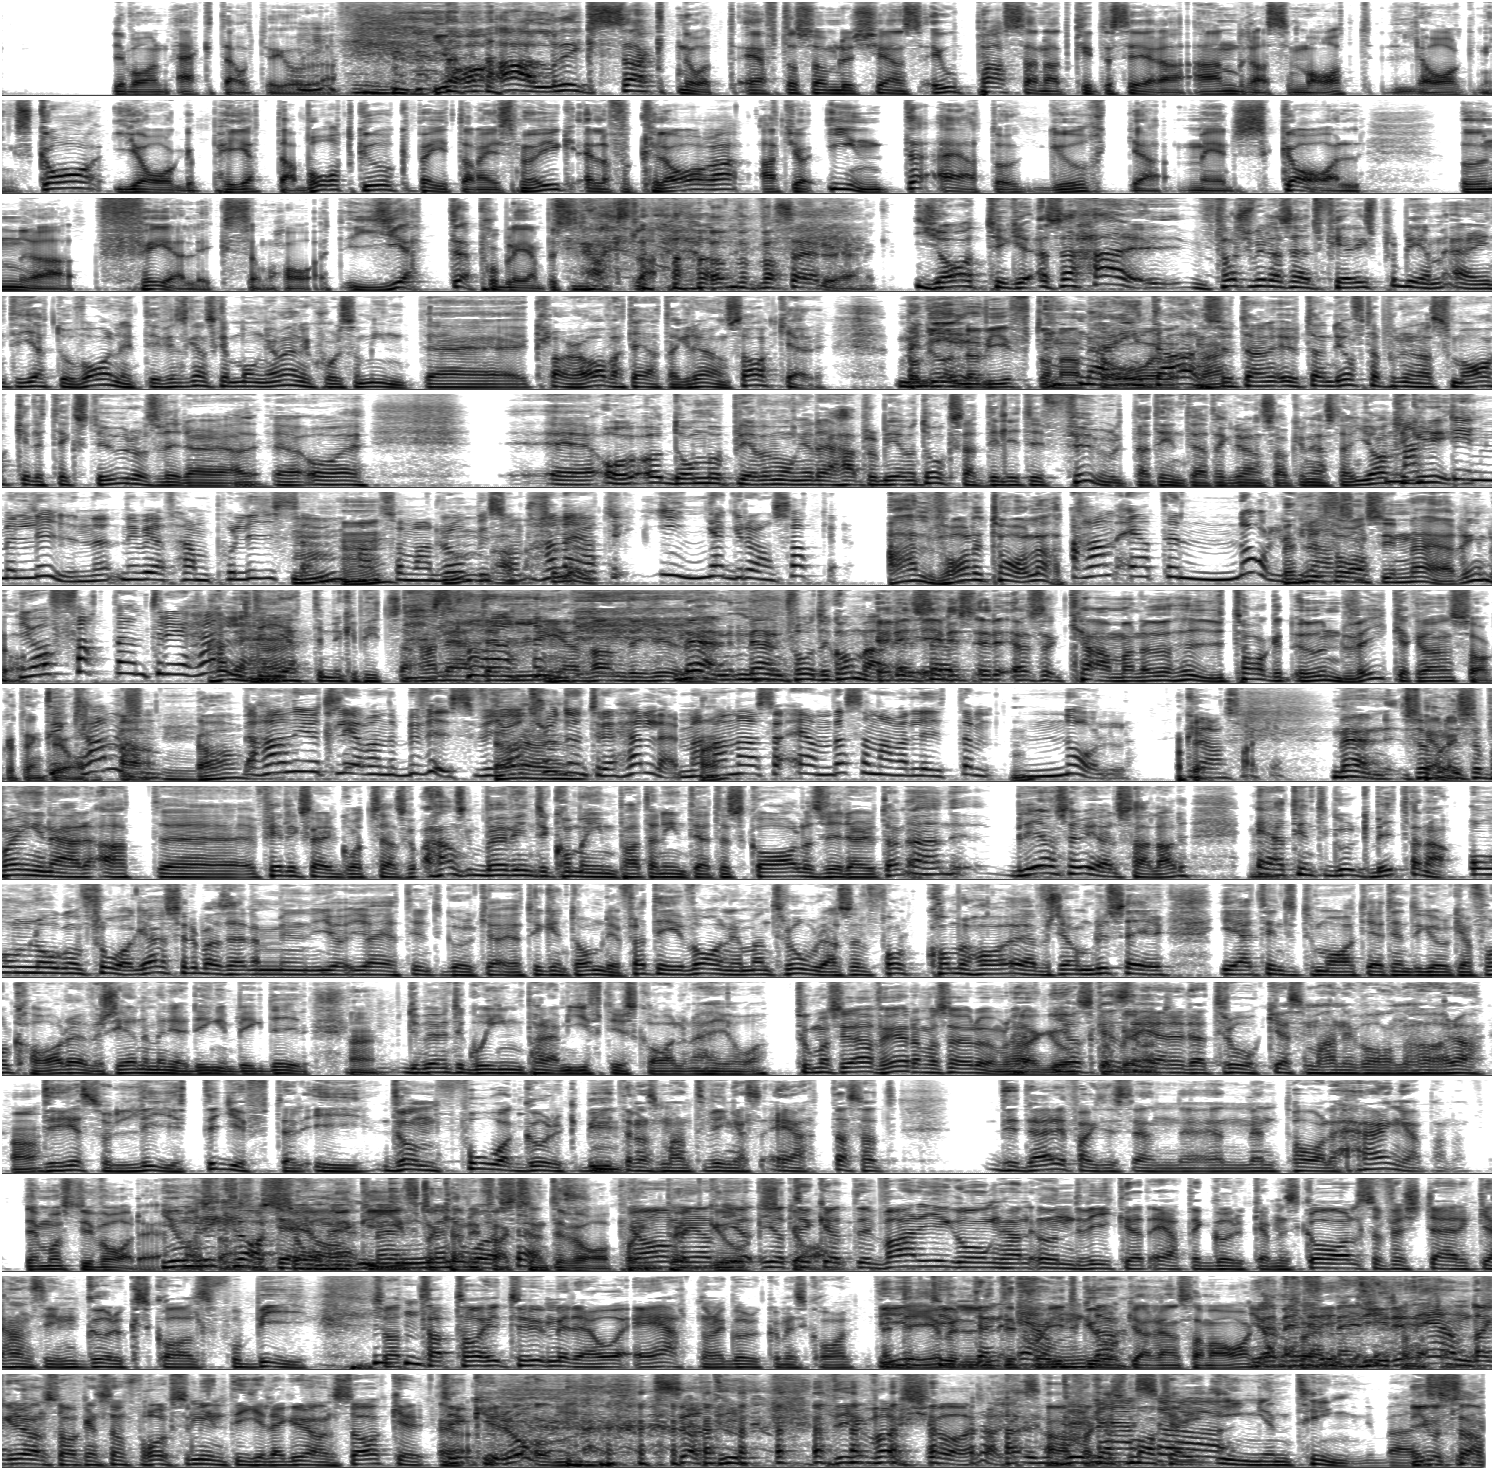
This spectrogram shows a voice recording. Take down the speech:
Det var en act-out jag gjorde där. Jag har aldrig sagt något eftersom det känns opassande att kritisera andras matlagning. Ska jag peta bort gurkbitarna i smyg eller förklara att jag inte äter gurka med skal? Undrar Felix som har ett jätteproblem på sina axlar. vad, vad säger du Henrik? Jag tycker, alltså här, först vill jag säga att Felix problem är inte jätteovanligt. Det finns ganska många människor som inte klarar av att äta grönsaker. Men grund det- av gifterna Nej, på- inte alls. nej. Utan, utan det är ofta på grund av smak eller textur och så vidare. Eh, Och, eh, och, och de upplever många det här problemet också, att det är lite fult att inte äta grönsaker nästan. Jag tycker Martin Melin, ni vet han polisen, han som vann Robinson, han absolut. äter inga grönsaker. Allvarligt talat? Han äter noll Men hur får han sin näring då? Jag fattar inte det Han heller. äter jättemycket pizza. Han äter levande djur. Men, men för att återkomma. Är det, är det, är det, alltså, kan man överhuvudtaget undvika grönsaker tänker Det jag? kan man. Ja. Han är ju ett levande bevis. För Ja, jag ja, trodde ja. inte det heller. Men han har alltså ända sedan han var liten, noll Okej. grönsaker. Men så, så poängen är att eh, Felix är ett gott sällskap. Han behöver inte komma in på att han inte äter skal och så vidare. Utan han, blir han serverad sallad, ät inte gurkbitarna. Om någon frågar så är det bara att säga, "Nej, men jag, jag äter inte gurka, jag tycker inte om det. För att det är vanligare än man tror. Alltså, folk kommer ha överseende. Om du säger, jag äter inte tomat, jag äter inte gurka. Folk har överseende med det, det är ingen big deal. Du behöver inte gå in på det här med gifter i och hej och. Thomas Järvheden, vad säger du om det här Jag ska säga det där tråkiga som han är van att höra. Ja. Det är så lite gifter i de få gurkbitarna Mm. som han tvingas äta. Så att det där är faktiskt en, en mental hang-up han har fått. Det måste ju vara det. Jo, men det är Någonstans. klart det Så är, mycket men- gifter men kan det faktiskt inte vara på Ja, en men jag, jag, tycker att varje gång han undviker att äta gurka med skal så förstärker han sin gurkskalsfobi. Så att ta, ta itu med det och ät några gurkor med skal. Men det är typ väl lite enda- skitgurka, rensa magen. Ja, men Så är det, det. det är den enda grönsaken som folk som inte gillar grönsaker tycker om. Så att det, det är bara att köra. Liksom. Gurka Men smakar alltså- ingenting. Det är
